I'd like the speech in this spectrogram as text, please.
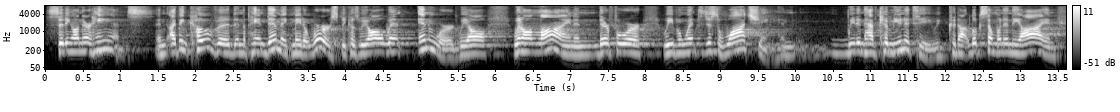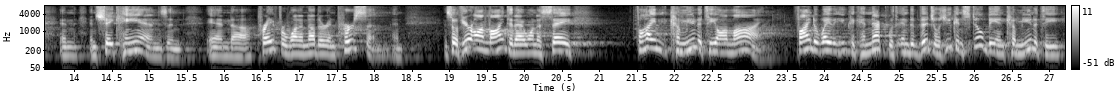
sitting on their hands. And I think COVID and the pandemic made it worse because we all went inward. We all went online, and therefore we even went to just watching. And we didn't have community. We could not look someone in the eye and, and, and shake hands and, and uh, pray for one another in person. And, and so if you're online today, I want to say find community online. Find a way that you can connect with individuals. You can still be in community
